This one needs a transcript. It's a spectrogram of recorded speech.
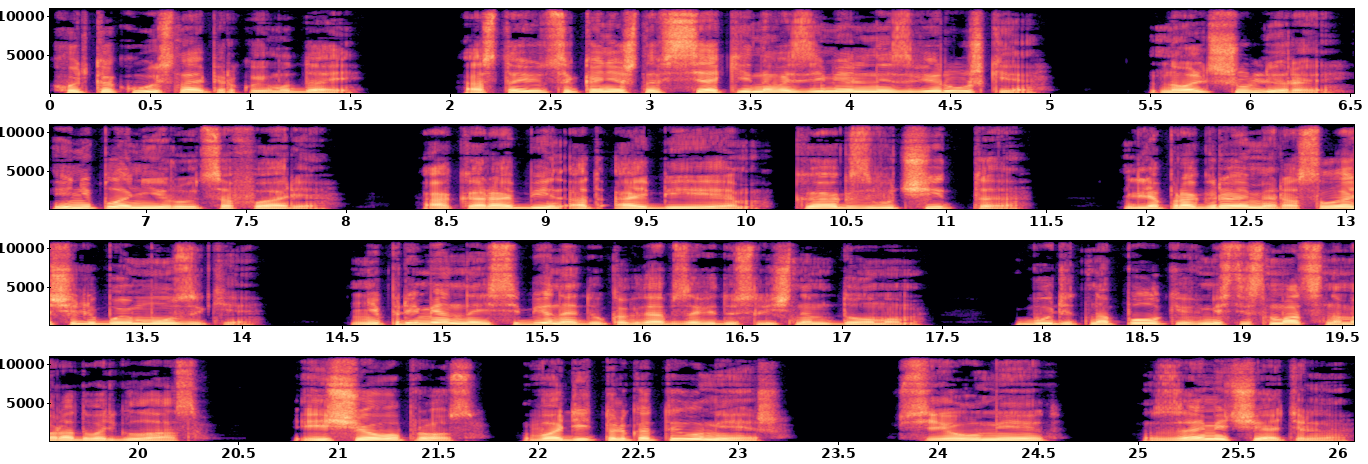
Хоть какую снайперку ему дай. Остаются, конечно, всякие новоземельные зверушки, но альтшулеры и не планируют сафари. А карабин от IBM, как звучит-то? Для программера слаще любой музыки. Непременно и себе найду, когда обзаведусь личным домом. Будет на полке вместе с Матсоном радовать глаз. Еще вопрос. Водить только ты умеешь? Все умеют. Замечательно.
